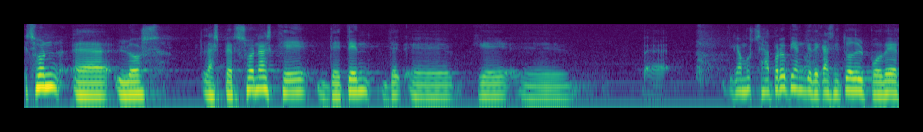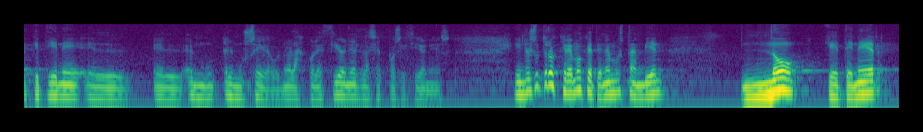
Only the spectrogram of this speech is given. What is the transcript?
son eh, las personas que, deten, eh, que eh, digamos, se apropian de casi todo el poder que tiene el, museo, ¿no? las colecciones, las exposiciones. Y nosotros creemos que tenemos también no que tener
